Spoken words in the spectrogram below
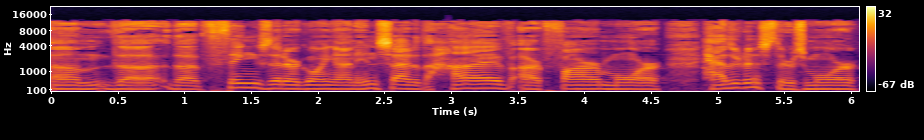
Um, the the things that are going on inside of the hive are far more hazardous. There's more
